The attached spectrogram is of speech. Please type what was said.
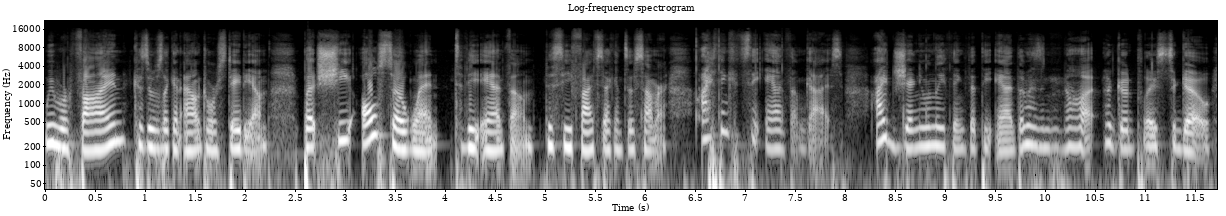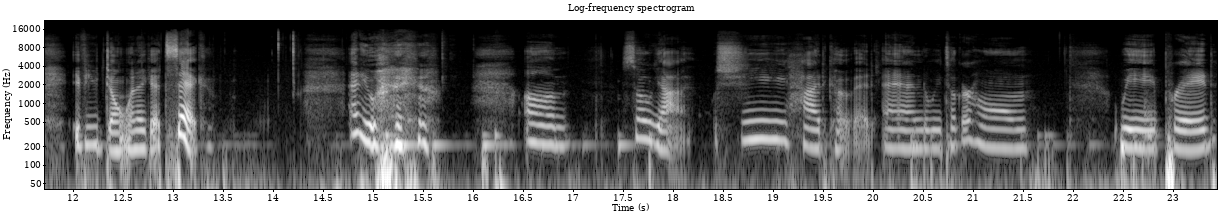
We were fine because it was like an outdoor stadium. But she also went to the anthem to see Five Seconds of Summer. I think it's the anthem, guys. I genuinely think that the anthem is not a good place to go if you don't want to get sick. Anyway, um, so yeah, she had COVID and we took her home we prayed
